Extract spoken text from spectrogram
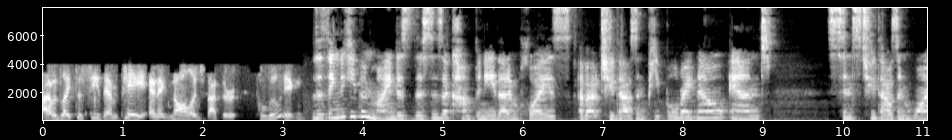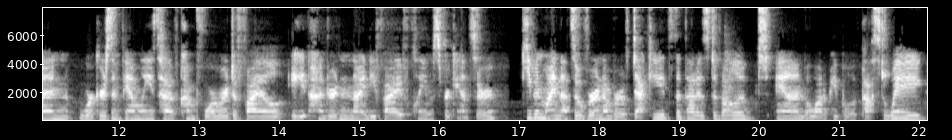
I would like to see them pay and acknowledge that they're polluting. The thing to keep in mind is this is a company that employs about 2,000 people right now. And since 2001, workers and families have come forward to file 895 claims for cancer. Keep in mind that's over a number of decades that that has developed, and a lot of people have passed away.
